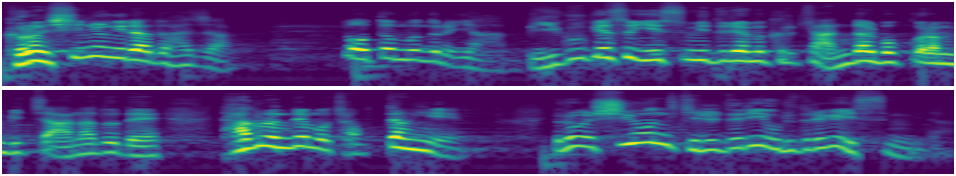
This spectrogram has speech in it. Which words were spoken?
그런 신용이라도 하자. 또 어떤 분들은 야 미국에서 예수 믿으려면 그렇게 안달복 거라면 믿지 않아도 돼. 다 그런데 뭐 적당히 해. 여러분 쉬운 길들이 우리들에게 있습니다.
